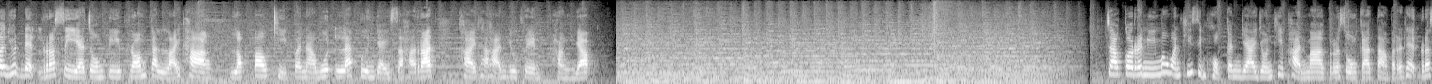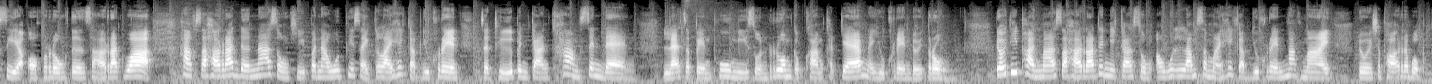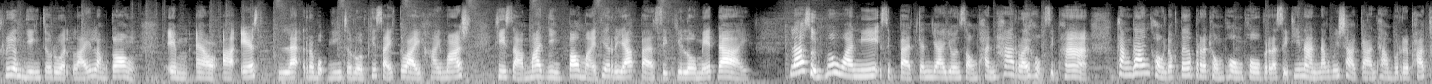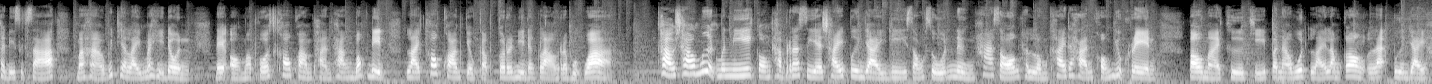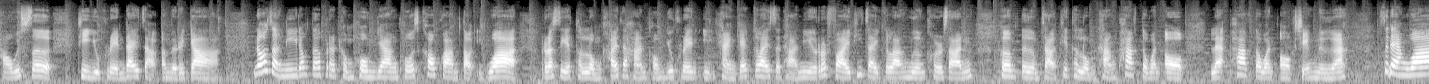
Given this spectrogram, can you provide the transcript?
ลยุทธ์เด็ดรัสเซียโจมตีพร้อมกันหลายทาง ล็อกเป้าขีปนาวุธ และปืนใหญ่สหรัฐค่ายทหารยูเครนพังยับจากกรณีเมื่อวันที่ 16 กันยายนที่ผ่านมากระทรวงการต่างประเทศรัสเซียออกโรงเตือนสหรัฐว่า หากสหรัฐเดินหน้าส่งขีปนาวุธพิสัยไกลให้กับยูเครน จะถือเป็นการข้ามเส้นแดง และจะเป็นผู้มีส่วนร่วมกับความขัดแย้งในยูเครนโดยตรง โดยที่ผ่านมาสหรัฐได้มีการส่งอาวุธล้ำสมัยให้กับยูเครนมากมาย โดยเฉพาะระบบเครื่องยิงจรวดไร้ลำกล้อง MLRS และระบบยิงจรวดพิสัยไกล HIMARS ที่สามารถยิงเป้าหมายที่ระยะ 80 กิโลเมตรได้ ล่าสุดเมื่อวานนี้ 18 กันยายน 2565 ทางด้านของดร ประถมพงษ์โพประสิทธินันนักวิชาการทางบุรพคดีศึกษา มหาวิทยาลัยมหิดล ได้ออกมาโพสต์ข้อความผ่านทางบล็อกดิทหลายข้อความเกี่ยวกับกรณีดังกล่าวระบุว่า ข่าวเช้ามืดวันนี้กองทัพรัสเซียใช้ปืนใหญ่ D20152 ถล่มค่ายทหารของยูเครน เป้าหมายคือขีปนาวุธหลายลำกล้อง และปืนใหญ่ฮาวิเซอร์ ที่ยูเครนได้จากอเมริกา นอกจากนี้ดรประถมพงษ์ยังโพสต์ข้อความต่ออีกว่า รัสเซียถล่มค่ายทหารของยูเครนอีกแห่งใกล้ๆสถานีรถไฟที่ใจกลางเมืองเคอร์ซัน เพิ่มเติมจากที่ถล่มทางภาคตะวันออก และภาคตะวันออกเฉียงเหนือ แสดงว่า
